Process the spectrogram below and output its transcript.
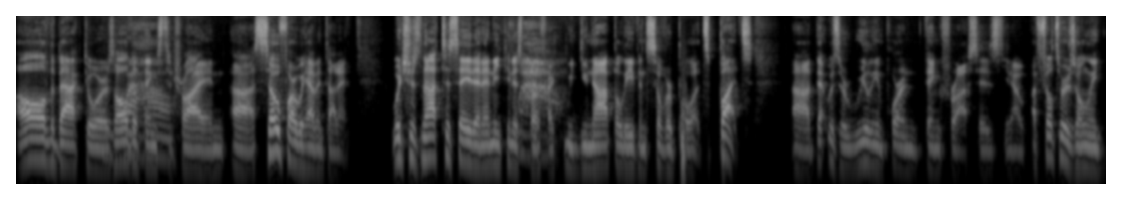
all the back doors all the things to try and uh, so far we haven't done it which is not to say that anything is perfect. We do not believe in silver bullets, but uh, that was a really important thing for us. Is you know a filter is only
